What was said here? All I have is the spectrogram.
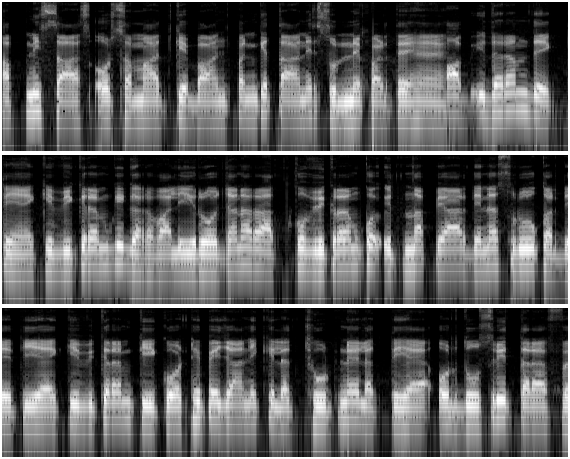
अपनी सास और समाज के बांझपन के ताने सुनने पड़ते हैं। अब इधर हम देखते हैं कि विक्रम की घरवाली रोज़ाना रात को विक्रम को इतना प्यार देना शुरू कर देती है कि विक्रम की कोठे पे जाने की लत छूटने लगती है और दूसरी तरफ़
